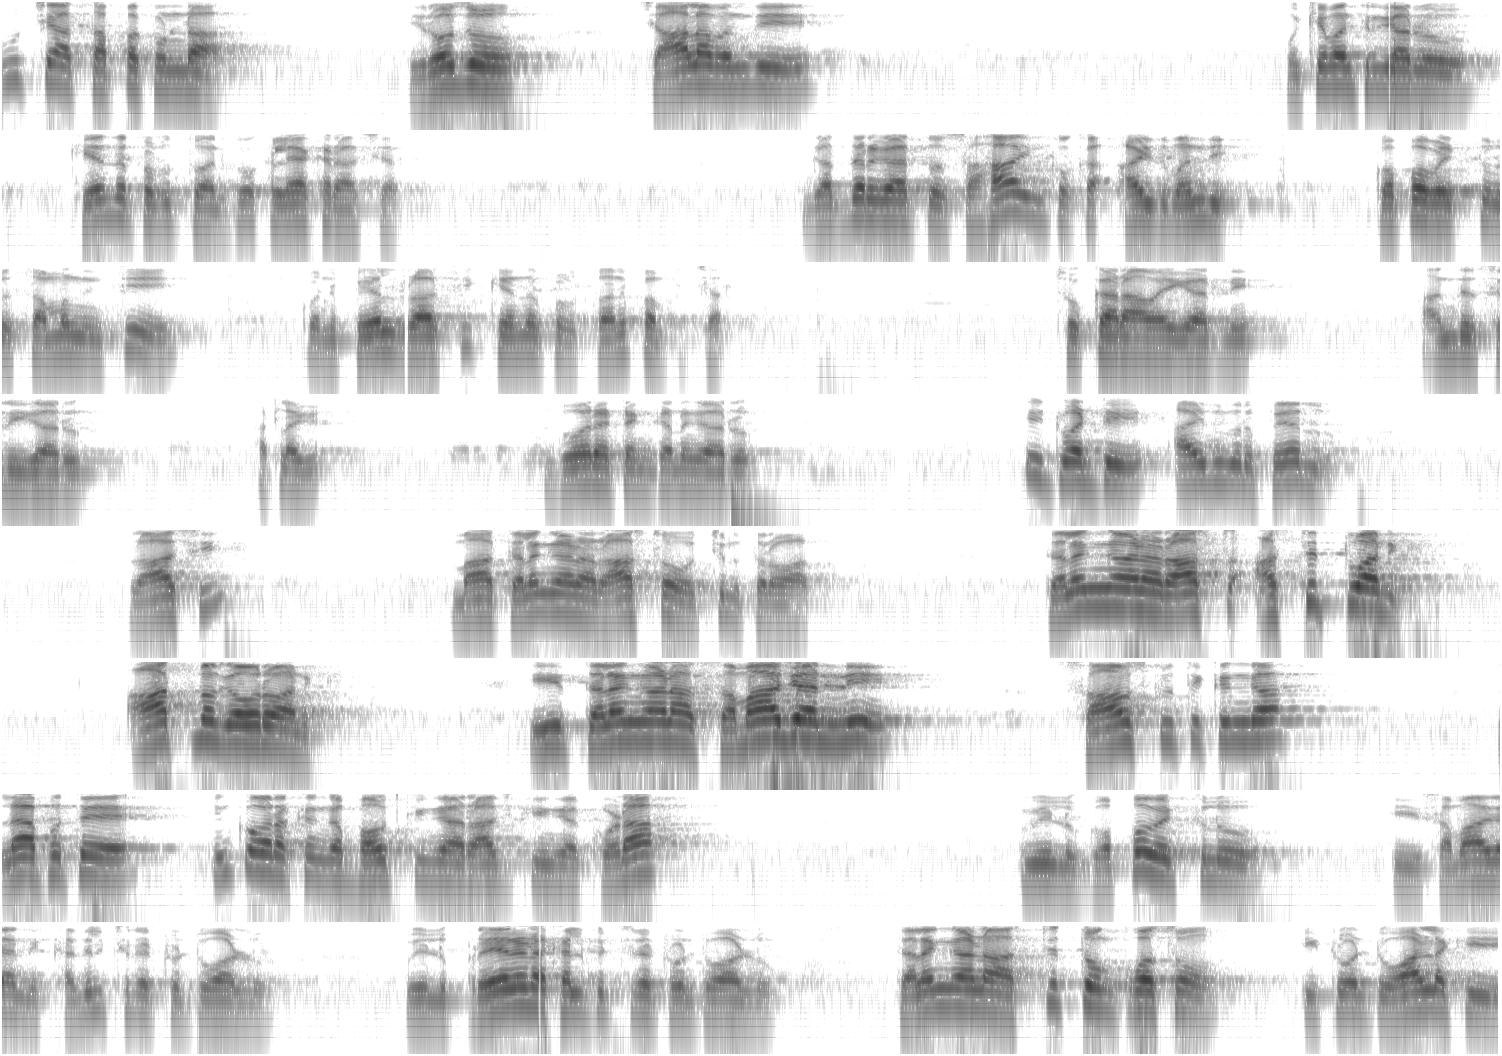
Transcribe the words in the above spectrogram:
తూచా తప్పకుండా. ఈరోజు చాలామంది ముఖ్యమంత్రి గారు కేంద్ర ప్రభుత్వానికి ఒక లేఖ రాశారు. గద్దర్ గారితో సహా ఇంకొక ఐదు మంది గొప్ప వ్యక్తులకు సంబంధించి కొన్ని పేర్లు రాసి కేంద్ర ప్రభుత్వానికి పంపించారు. చుక్కారామయ్య గారిని అందశ్రీ గారు అట్లాగే గోరెటెంకన్న గారు ఇటువంటి ఐదుగురు పేర్లు రాసి మా తెలంగాణ రాష్ట్రం వచ్చిన తర్వాత తెలంగాణ రాష్ట్ర అస్తిత్వానికి ఆత్మగౌరవానికి ఈ తెలంగాణ సమాజాన్ని సాంస్కృతికంగా లేకపోతే ఇంకో రకంగా భౌతికంగా రాజకీయంగా కూడా వీళ్ళు గొప్ప వ్యక్తులు ఈ సమాజాన్ని కదిల్చినటువంటి వాళ్ళు వీళ్ళు ప్రేరణ కల్పించినటువంటి వాళ్ళు తెలంగాణ అస్తిత్వం కోసం ఇటువంటి వాళ్ళకి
